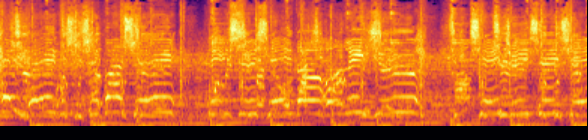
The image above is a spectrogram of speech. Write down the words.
嘿，不去是谁怕谁，你是谁的 only you。谁追谁，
